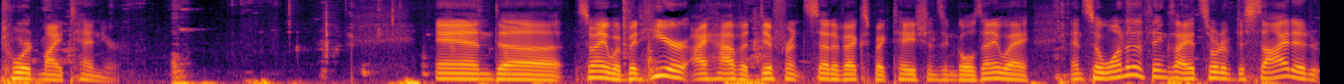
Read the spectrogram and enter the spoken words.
toward my tenure. And uh, so, anyway, but here I have a different set of expectations and goals anyway. And so, one of the things I had sort of decided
